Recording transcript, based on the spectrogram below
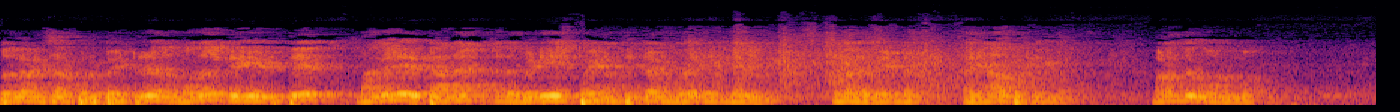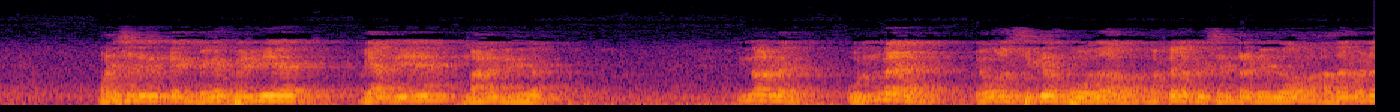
முதலமைச்சர் பொறுப்பேற்று அதுல முதல் கையெழுத்து மகளிருக்கான அந்த விடியல் பயணம் நீங்கள் உணர வேண்டும். அதை ஞாபகப்படுத்திக்கணும். மறந்துடுவோம் நம்ம. மனுஷனுக்கு இருக்க மிகப்பெரிய வியாதியே மனநிதி தான் இன்னொன்னு உண்மை எவ்வளவு சீக்கிரம் போகுதோ மக்களை போய் சென்றடையுதோ அதை விட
